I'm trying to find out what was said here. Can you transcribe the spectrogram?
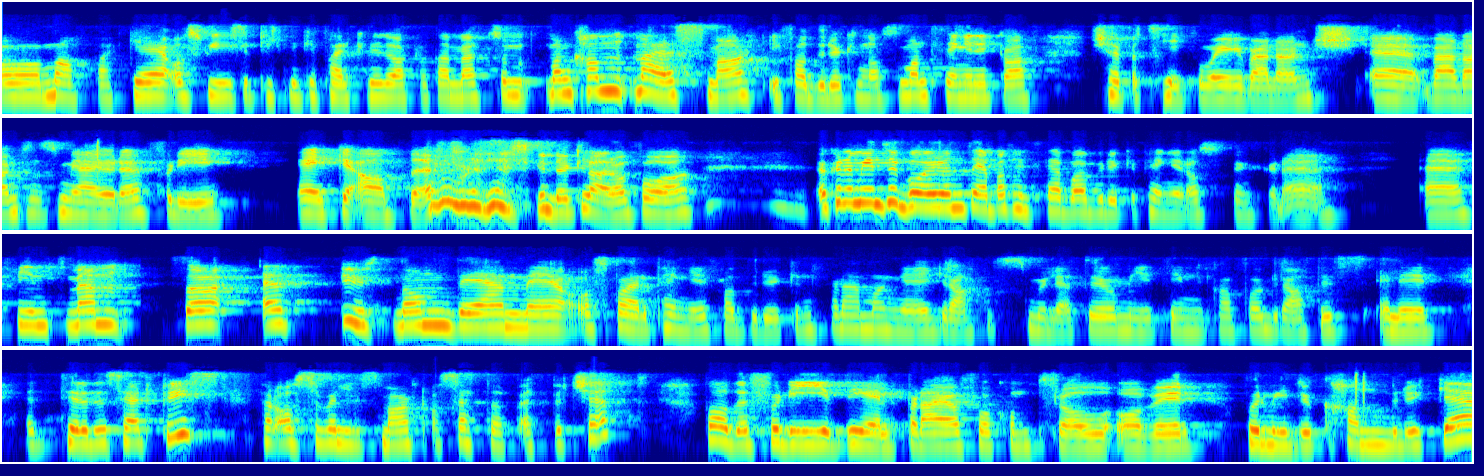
og matpakke og spise i parken du akkurat har møtt. Så man kan være smart i fadderuken også. Man trenger ikke å kjøpe takeaway hver, eh, hver dag, sånn som jeg gjorde, fordi jeg ikke ante hvordan jeg skulle klare å få økonomien til å gå rundt. Jeg bare tenkte jeg bare bruker penger, og så funker det eh, fint. Men så et, utenom det med å spare penger i fadderuken, for det er mange gratismuligheter og mye ting du kan få gratis eller til redusert pris, er det også veldig smart å sette opp et budsjett. Både fordi det hjelper deg å få kontroll over hvor mye du kan bruke,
